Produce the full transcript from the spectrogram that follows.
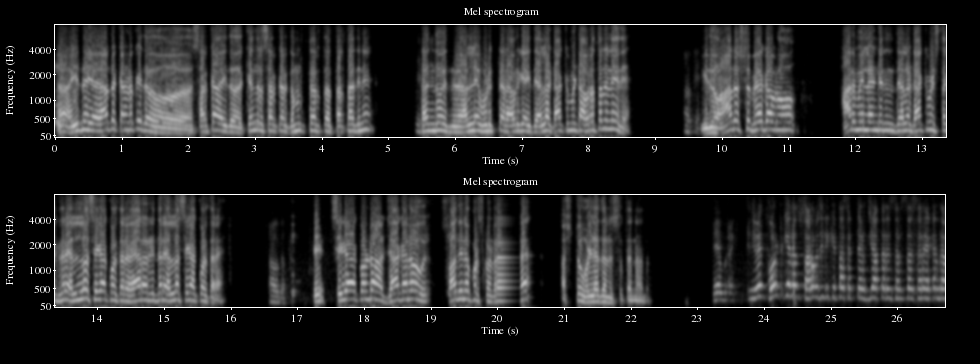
ಆ, ಇದು ಯಾವ್ದೇ ಕಾರಣಕ್ಕೂ ಇದು ಸರ್ಕಾರ ಇದು ಕೇಂದ್ರ ಸರ್ಕಾರ ಗಮನಕ್ಕೆ ತರ್ತಾ ತರ್ತಾ ಇದೀನಿ. ತಂದು ಇದ್ನ ಅಲ್ಲೇ ಹುಡುಕ್ತಾರೆ. ಅವ್ರಿಗೆ ಇದು ಎಲ್ಲ ಡಾಕ್ಯುಮೆಂಟ್ ಅವ್ರ ಹತ್ರನೇ ಇದೆ. ಓಕೆ. ಇದು ಆದಷ್ಟು ಬೇಗ ಅವರು ಆರ್ಮಿ ಲ್ಯಾಂಡ್ ಎಲ್ಲ ಡಾಕ್ಯುಮೆಂಟ್ಸ್ ತೆಗೆದ್ರೆ ಎಲ್ಲ ಸಿಗಾಕೊಳ್ತಾರೆ. ಯಾರ್ಯಾರು ಇದ್ದಾರೆ ಎಲ್ಲ ಸಿಗಾಕೊಳ್ತಾರೆ. ಹೌದು. ಸಿಗಾಕೊಂಡು ಆ ಜಾಗನ ಸ್ವಾಧೀನ ಪಡಿಸ್ಕೊಂಡ್ರೆ ಅಷ್ಟು ಒಳ್ಳೇದು ಅನಿಸುತ್ತೆ ನಾನು ನೀವ್- ಕೋರ್ಟ್ಗೆ ಏನಾದ್ರು ಸಾರ್ವಜನಿಕ ಹಿತಾಸಕ್ತಿ ಅರ್ಜಿ ಆತರ ಸಲ್ಲಿಸ ಸರ್ ಯಾಕಂದ್ರೆ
